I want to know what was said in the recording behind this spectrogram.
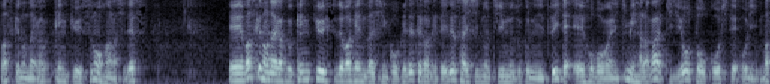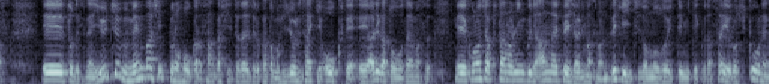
バスケの大学研究室のお話です。えー、バスケの大学研究室では現在進行形で手掛けている最新のチーム作りについて、えー、ほぼ毎日三原が記事を投稿しております。えーとですね、YouTube メンバーシップの方から参加していただいている方も非常に最近多くて、え、ありがとうございます。え、このチャプターのリンクに案内ページありますので、ぜひ一度覗いてみてください。よろしくお願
